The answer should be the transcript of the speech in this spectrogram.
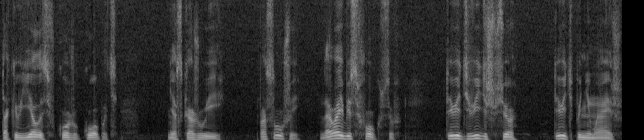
так и въелась в кожу копоть. Я скажу ей, послушай, давай без фокусов. Ты ведь видишь все, ты ведь понимаешь.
